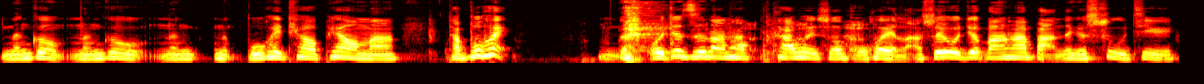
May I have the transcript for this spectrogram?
能够能够能能不会跳票吗？他不会，嗯，我就知道他他会说不会啦，所以我就帮他把那个数据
